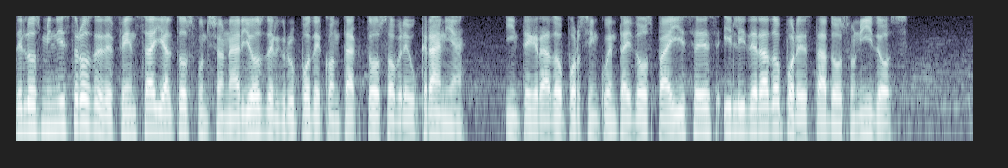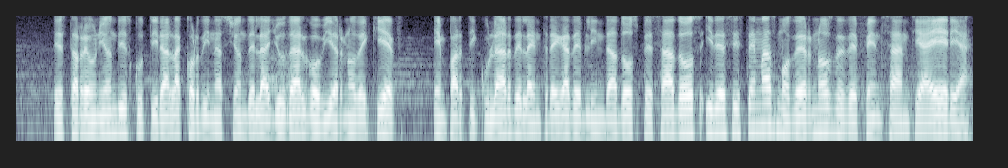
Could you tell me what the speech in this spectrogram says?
de los ministros de Defensa y altos funcionarios del Grupo de Contacto sobre Ucrania, integrado por 52 países y liderado por Estados Unidos. Esta reunión discutirá la coordinación de la ayuda al gobierno de Kiev, en particular de la entrega de blindados pesados y de sistemas modernos de defensa antiaérea.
